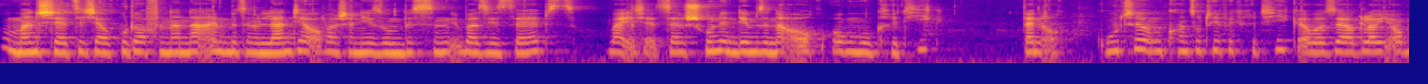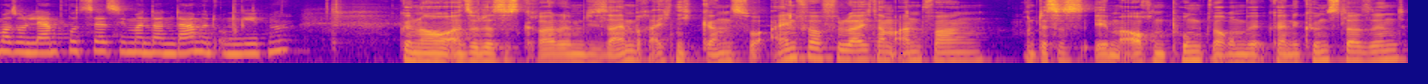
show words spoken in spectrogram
Und man stellt sich auch gut aufeinander ein, man lernt ja auch wahrscheinlich so ein bisschen über sich selbst, weil ich jetzt ja schon in dem Sinne auch irgendwo Kritik, wenn auch gute und konstruktive Kritik, aber es ist ja, glaube ich, auch mal so ein Lernprozess, wie man dann damit umgeht, ne? Genau, also das ist gerade im Designbereich nicht ganz so einfach vielleicht am Anfang. Und das ist eben auch ein Punkt, warum wir keine Künstler sind.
